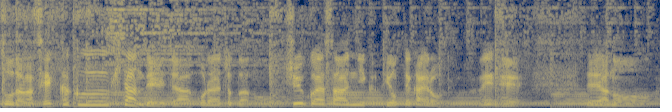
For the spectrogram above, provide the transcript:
そうだな、せっかく来たんで、じゃあこれはちょっとあの、中古屋さんに寄って帰ろうということでね、えー、で、あの、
